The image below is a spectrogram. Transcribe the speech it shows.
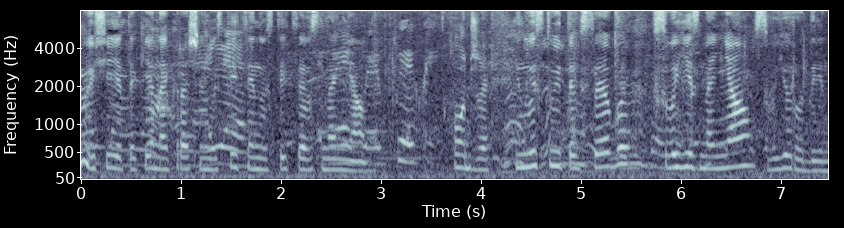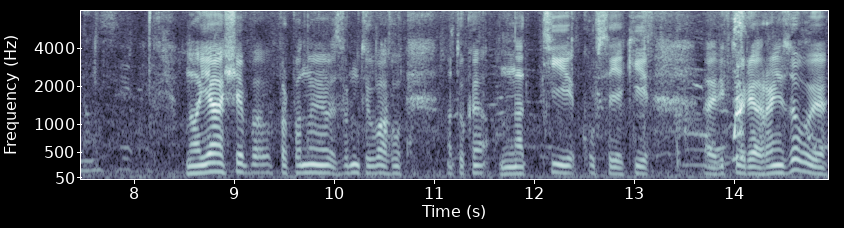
Ну і ще є таке найкраща інвестиція інвестиція в знання. Отже, інвестуйте в себе, в свої знання, в свою родину. Ну а я ще пропоную звернути увагу ту ка- на ті курси, які е, Вікторія організовує,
